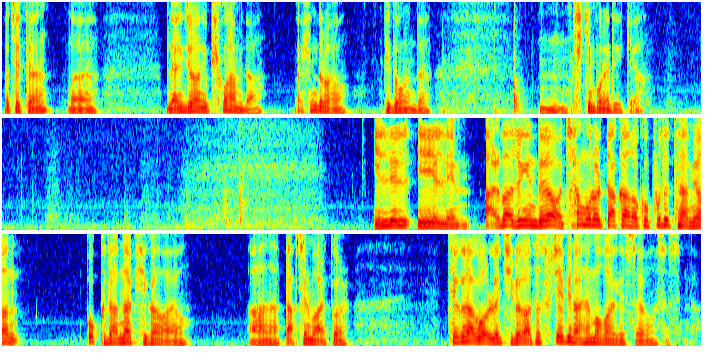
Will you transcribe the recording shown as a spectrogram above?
어쨌든 네, 냉전이 피곤합니다. 네, 힘들어요. 비도 오는데 음, 치킨 보내드릴게요. 1121님, 알바 중인데요. 창문을 닦아놓고 뿌듯해하면 꼭 그 다음날 비가 와요. 아, 나 딱질 말걸. 퇴근하고 얼른 집에 가서 수제비나 해 먹어야겠어요. 하셨습니다.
